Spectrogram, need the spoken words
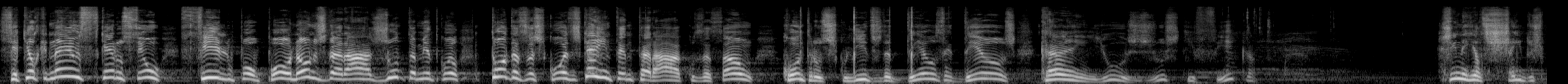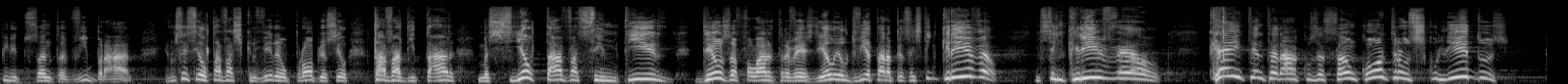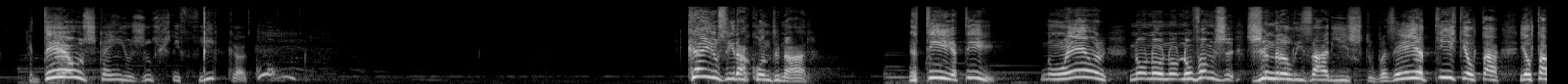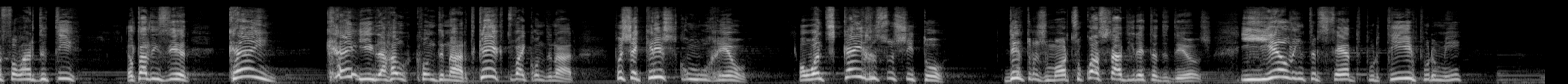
Se aquele que nem sequer o seu filho poupou, não nos dará juntamente com ele todas as coisas, quem intentará acusação contra os escolhidos de Deus? É Deus quem os justifica. Imagina ele cheio do Espírito Santo a vibrar. Eu não sei se ele estava a escrever ele próprio ou se ele estava a ditar, mas se ele estava a sentir Deus a falar através dele, ele devia estar a pensar: isto é incrível! Isto é incrível! Quem tentará acusação contra os escolhidos? É Deus quem os justifica. Como? Quem os irá condenar? A ti, a ti. Não é, não, não, não, não vamos generalizar isto, mas é a ti que ele está, ele está a falar de ti. Ele está a dizer: quem? Quem irá condenar-te? Quem é que te vai condenar? Pois é Cristo como morreu, ou antes, quem ressuscitou dentre os mortos, o qual está à direita de Deus, e Ele intercede por ti e por mim.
